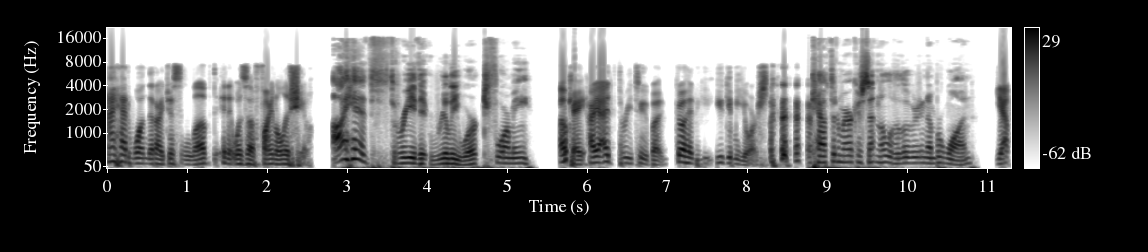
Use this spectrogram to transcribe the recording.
I had one that I just loved, and it was a final issue. I had three that really worked for me. Okay, I had three too, but go ahead. You, you give me yours. Captain America Sentinel of Liberty number one. yep,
